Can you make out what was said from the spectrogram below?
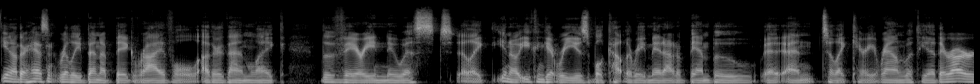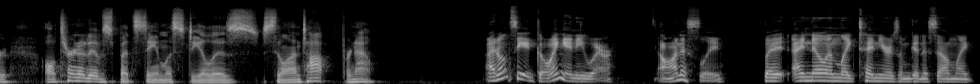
you know, there hasn't really been a big rival other than like the very newest like you know you can get reusable cutlery made out of bamboo and to like carry around with you there are alternatives but stainless steel is still on top for now I don't see it going anywhere, honestly. But I know in like 10 years, I'm going to sound like,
